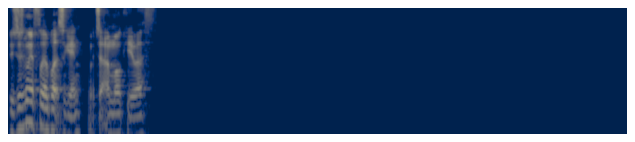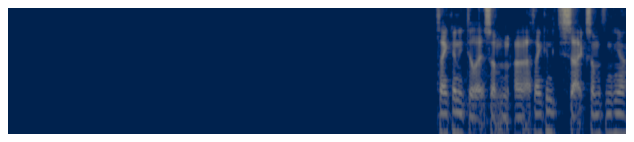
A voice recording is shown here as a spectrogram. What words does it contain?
He's just going to flare blitz again, which I'm okay with. I think I need to let something. I think I need to sack something here.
